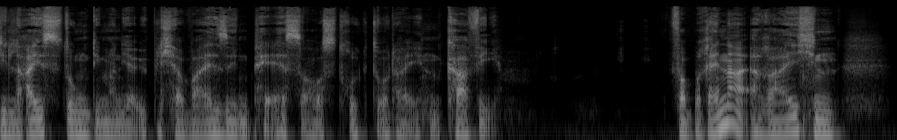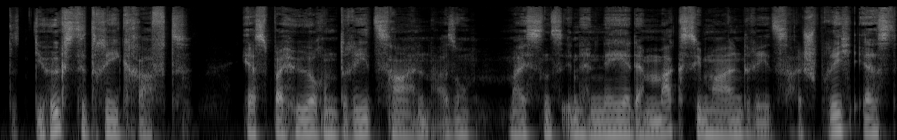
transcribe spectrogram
die Leistung, die man ja üblicherweise in PS ausdrückt oder in kW. Verbrenner erreichen die höchste Drehkraft erst bei höheren Drehzahlen, also meistens in der Nähe der maximalen Drehzahl, sprich erst,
